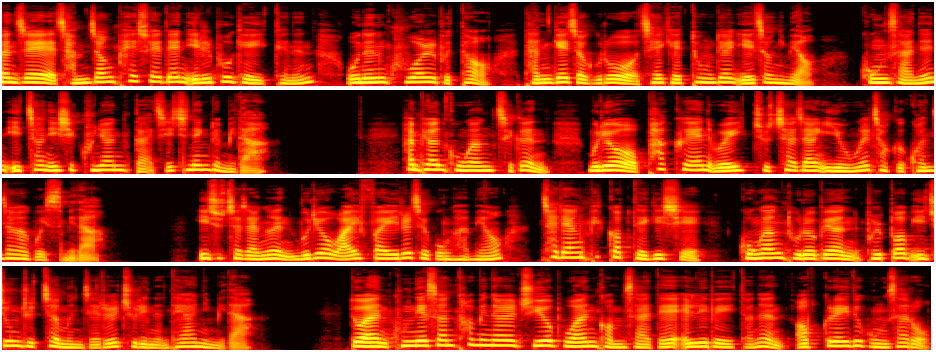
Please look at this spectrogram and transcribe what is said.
현재 잠정 폐쇄된 일부 게이트는 오는 9월부터 단계적으로 재개통될 예정이며 공사는 2029년까지 진행됩니다. 한편 공항 측은 무료 파크앤웨이 주차장 이용을 적극 권장하고 있습니다. 이 주차장은 무료 와이파이를 제공하며 차량 픽업 대기 시 공항 도로변 불법 이중 주차 문제를 줄이는 대안입니다. 또한 국내선 터미널 주요 보안 검사대 엘리베이터는 업그레이드 공사로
